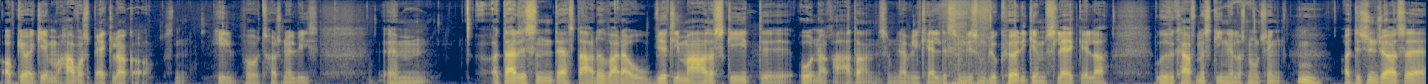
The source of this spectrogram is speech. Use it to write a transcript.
opgaver igennem og har vores backlog og sådan helt på traditionel vis. Øhm, og der er det sådan, da jeg startede, var der jo virkelig meget, der skete øh, under radaren, som jeg vil kalde det, som ligesom blev kørt igennem Slack eller ude ved kaffemaskinen eller sådan nogle ting. Mm. Og det synes jeg også er,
